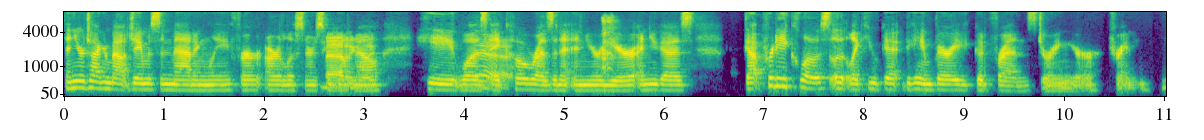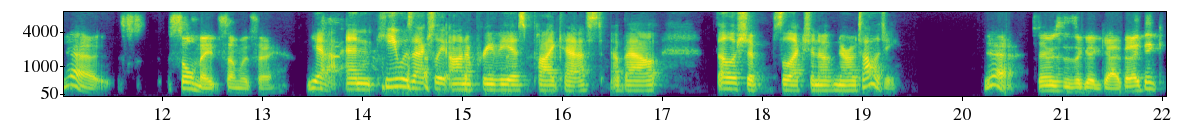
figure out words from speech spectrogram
and you're talking about Jameson Mattingly for our listeners who Mattingly. don't know. He was yeah. a co-resident in your year, and you guys got pretty close. Uh, like you get, became very good friends during your training. Yeah, soulmate, some would say. Yeah, and he was actually on a previous podcast about fellowship selection of neurotology. Yeah, Jameson's a good guy, but I think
